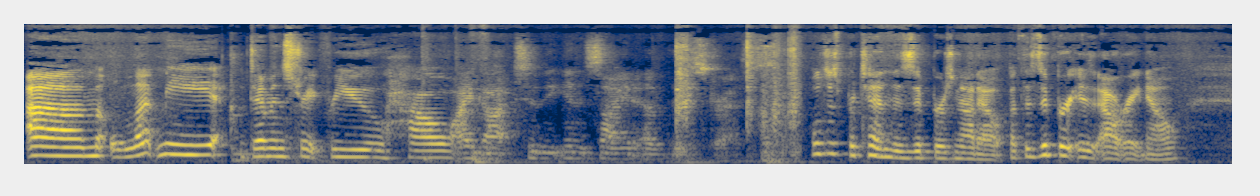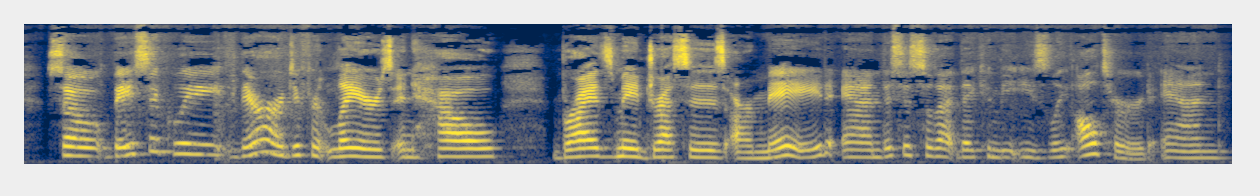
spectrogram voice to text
Um, let me demonstrate for you how I got to the inside of this dress. We'll just pretend the zipper's not out, but the zipper is out right now. So basically there are different layers in how bridesmaid dresses are made and this is so that they can be easily altered and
